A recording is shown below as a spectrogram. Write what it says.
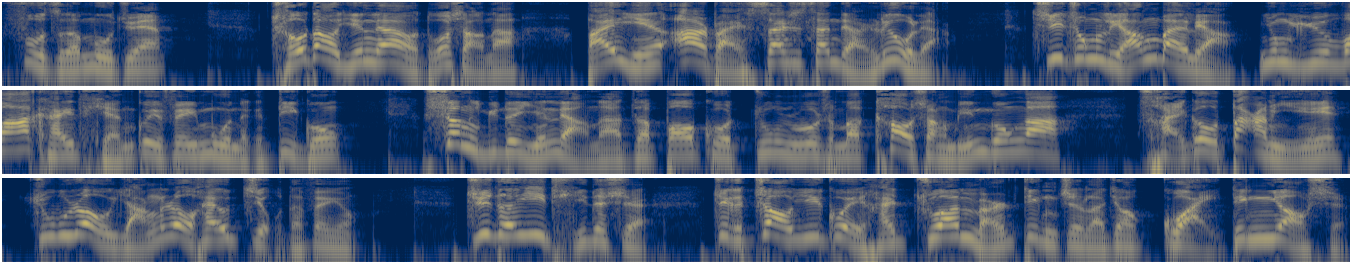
负责募捐，筹到银两有多少呢？白银二百三十三点六两，其中两百两用于挖开田贵妃墓那个地宫，剩余的银两呢，则包括诸如什么犒赏民工啊、采购大米、猪肉、羊肉还有酒的费用。值得一提的是，这个赵一贵还专门定制了叫拐钉钥匙。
